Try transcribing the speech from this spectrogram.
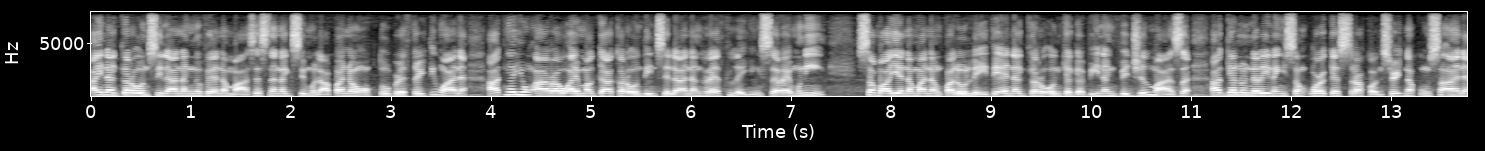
ay nagkaroon sila ng novena masses na nagsimula pa noong October 31 at ngayong araw ay magkakaroon din sila ng wreath-laying ceremony. Sa bayan naman ng Palo Leyte ay nagkaroon kagabi ng vigil mass at ganoon na rin ang isang orchestra concert na kung saan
